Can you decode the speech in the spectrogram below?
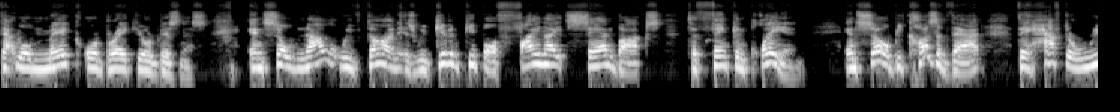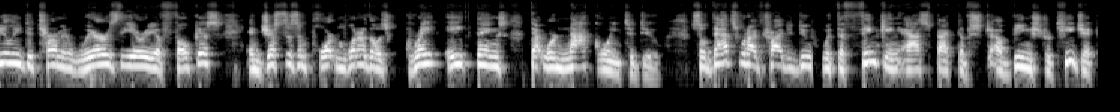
that will make or break your business. And so now what we've done is we've given people a finite sandbox to think and play in. And so, because of that, they have to really determine where is the area of focus. And just as important, what are those great eight things that we're not going to do? So that's what I've tried to do with the thinking aspect of, of being strategic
